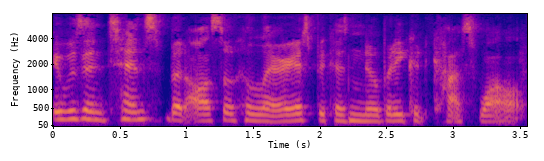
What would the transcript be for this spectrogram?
it was intense, but also hilarious because nobody could cuss while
